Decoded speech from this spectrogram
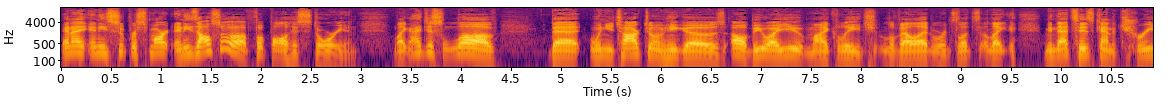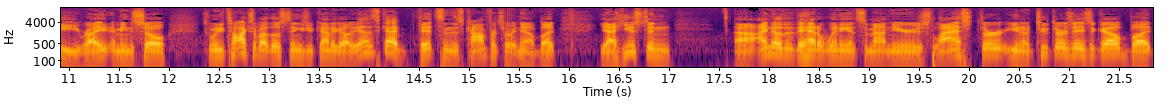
And I and he's super smart, and he's also a football historian. Like I just love that when you talk to him, he goes, "Oh, BYU, Mike Leach, LaVell Edwards." Let's like, I mean, that's his kind of tree, right? I mean, so so when he talks about those things, you kind of go, "Yeah, this guy fits in this conference right now." But yeah, Houston. Uh, I know that they had a win against the Mountaineers last thir- you know, two Thursdays ago, but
